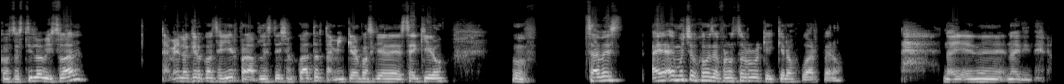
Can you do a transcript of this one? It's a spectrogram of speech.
con, su estilo visual. También lo quiero conseguir para PlayStation 4, también quiero conseguir el Sekiro. Uf, ¿sabes? Hay, hay, muchos juegos de Front Software que quiero jugar, pero no hay, no hay dinero.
